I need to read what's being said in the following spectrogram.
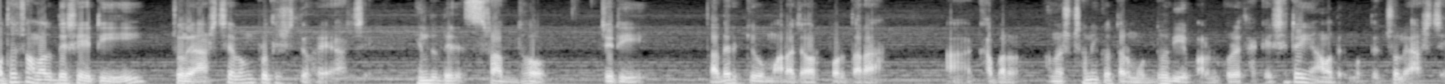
অথচ আমাদের দেশে এটি চলে আসছে এবং প্রতিষ্ঠিত হয়ে আসছে। হিন্দুদের শ্রাদ্ধ, যেটি তাদের কেউ মারা যাওয়ার পর তারা খাবার আনুষ্ঠানিকতার মধ্য দিয়ে পালন করে থাকে সেটাই আমাদের মধ্যে চলে আসছে।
